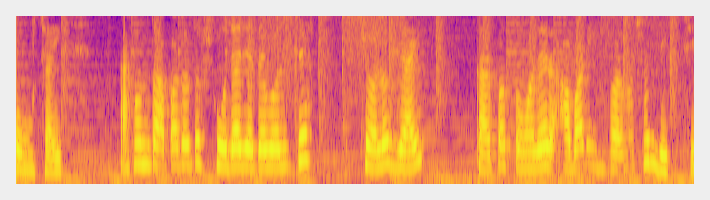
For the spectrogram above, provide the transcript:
পৌঁছাই। এখন তো আপাতত সোজা যেতে বলছে। চলো যাই, তারপর তোমাদের আবার ইনফরমেশন দিচ্ছি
